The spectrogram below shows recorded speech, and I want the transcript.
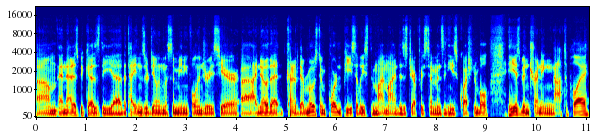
um, and that is because the uh, the Titans are dealing with some meaningful injuries here. Uh, I know that kind of their most important piece, at least in my mind, is Jeffrey Simmons, and he's questionable. He has been trending not to play,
